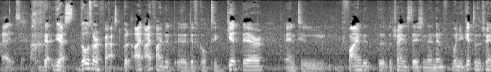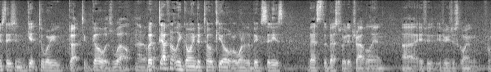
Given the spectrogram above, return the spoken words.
速いですよ That, yes, those are fast, but I, I find it uh, difficult to get there and to find the, the, the, train station, and then when you get to the train station, get to where you got to go as well. But definitely going to Tokyo or one of the big cities, that's the best way to travel in. Uh, if you, if you're just going from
